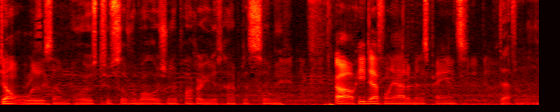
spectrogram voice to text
Don't lose them. Are those two silver dollars in your pocket? Or are you just happy to see me? Oh, he definitely had him in his pants. Definitely.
